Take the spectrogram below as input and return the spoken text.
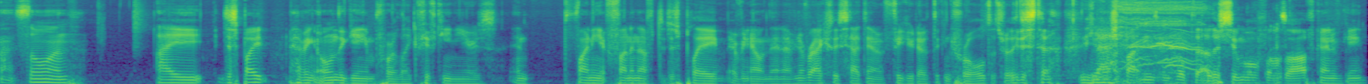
That's the one. I, despite having owned the game for like 15 years and finding it fun enough to just play every now and then, I've never actually sat down and figured out the controls. It's really just a Yeah. mash buttons and hope the other sumo falls off kind of game.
